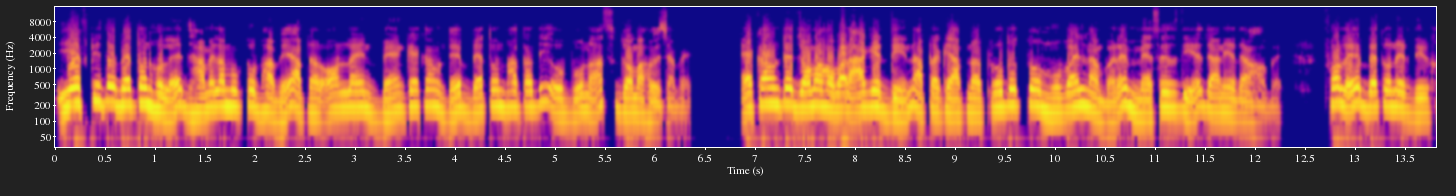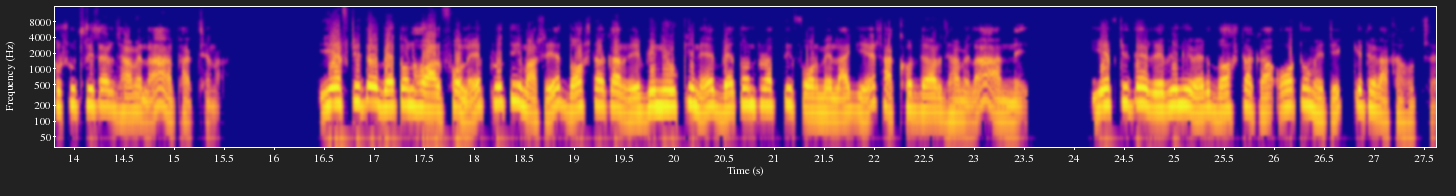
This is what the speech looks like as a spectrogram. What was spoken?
ইএফটিতে বেতন হলে ঝামেলামুক্তভাবে আপনার অনলাইন ব্যাংক অ্যাকাউন্টে বেতন ভাতাদি ও বোনাস জমা হয়ে যাবে। অ্যাকাউন্টে জমা হবার আগের দিন আপনাকে আপনার প্রদত্ত মোবাইল নাম্বারে মেসেজ দিয়ে জানিয়ে দেওয়া হবে। ফলে বেতনের দীর্ঘসূত্রিতার ঝামেলা আর থাকছে না। ইএফটিতে বেতন হওয়ার ফলে প্রতি মাসে দশ টাকার রেভিনিউ কিনে বেতন প্রাপ্তি ফর্মে লাগিয়ে স্বাক্ষর দেওয়ার ঝামেলা আর নেই। ইএফটিতে রেভিনিউয়ের দশ টাকা অটোমেটিক কেটে রাখা হচ্ছে।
